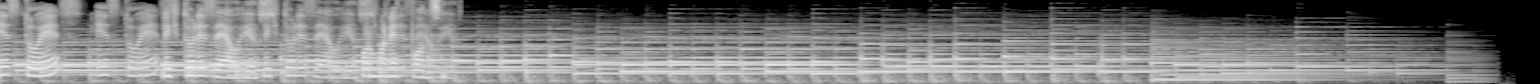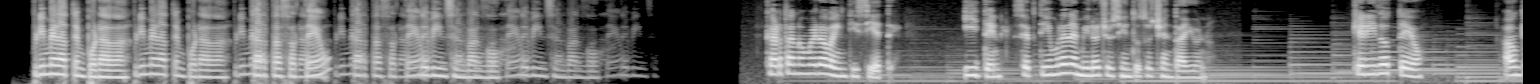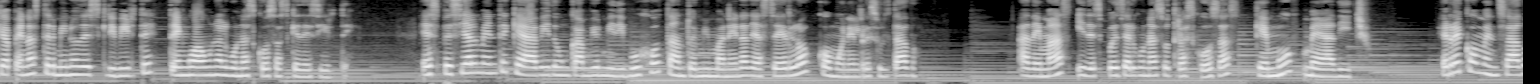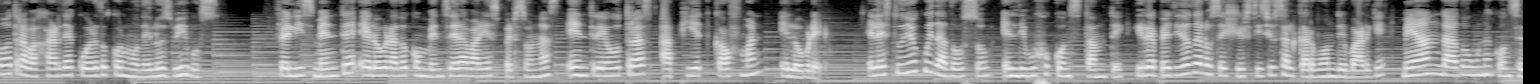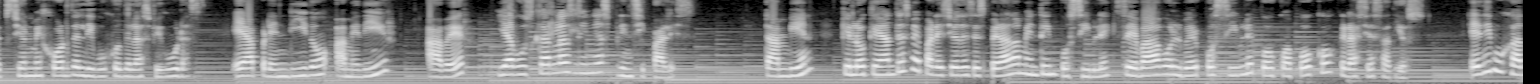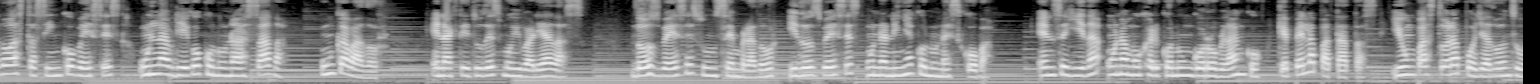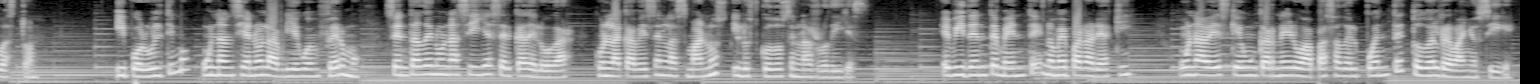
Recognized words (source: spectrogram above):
Esto es, esto es Lectores de Audios, Lectores de Audios. Por Monet Ponce. Primera temporada, primera temporada, Cartas ateo, Cartas ateo de Vincent Van Gogh, de Vincent Van Gogh. Carta número 27. Iten, septiembre de 1881. Querido Teo, aunque apenas termino de escribirte, tengo aún algunas cosas que decirte. Especialmente que ha habido un cambio en mi dibujo, tanto en mi manera de hacerlo como en el resultado. Además, y después de algunas otras cosas, que Move me ha dicho. He recomenzado a trabajar de acuerdo con modelos vivos. Felizmente he logrado convencer a varias personas, entre otras a Piet Kaufman, el obrero. El estudio cuidadoso, el dibujo constante y repetido de los ejercicios al carbón de Bargue me han dado una concepción mejor del dibujo de las figuras. He aprendido a medir, a ver y a buscar las líneas principales. También que lo que antes me pareció desesperadamente imposible se va a volver posible poco a poco gracias a Dios. He dibujado hasta cinco veces un labriego con una asada, un cavador, en actitudes muy variadas, dos veces un sembrador y dos veces una niña con una escoba. Enseguida una mujer con un gorro blanco que pela patatas y un pastor apoyado en su bastón. Y por último, un anciano labriego enfermo, sentado en una silla cerca del hogar, con la cabeza en las manos y los codos en las rodillas. Evidentemente no me pararé aquí. Una vez que un carnero ha pasado el puente, todo el rebaño sigue.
